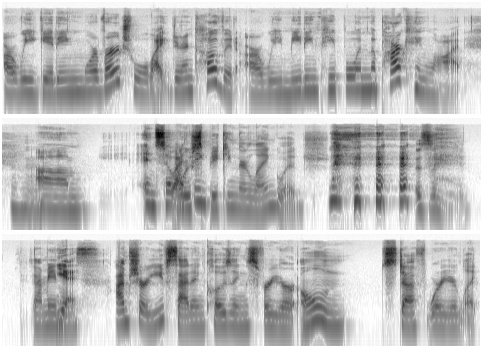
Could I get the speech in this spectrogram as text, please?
Are we getting more virtual like during COVID? Are we meeting people in the parking lot? Mm-hmm. Um, And so Are I we think speaking their language? I mean, Yes. I'm sure you've sat in closings for your own stuff where you're like,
